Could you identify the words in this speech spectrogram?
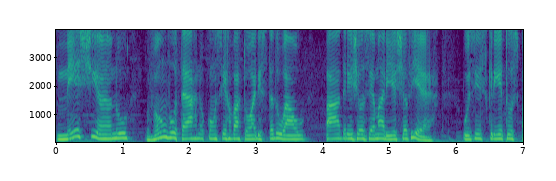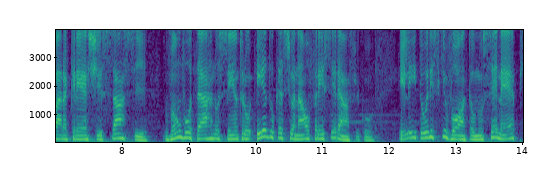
neste ano vão votar no Conservatório Estadual Padre José Maria Xavier. Os inscritos para a creche Sassi vão votar no Centro Educacional Frei Seráfico. Eleitores que votam no CENEP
